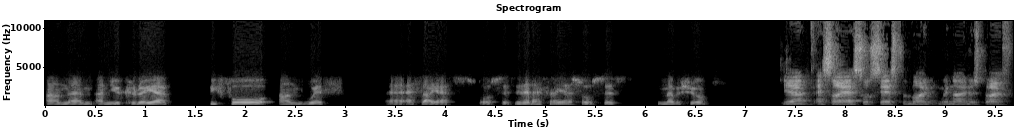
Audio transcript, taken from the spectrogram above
and then and your career before and with uh, SIS or CIS? Is it SIS or CIS? I'm never sure. Yeah, SIS or CIS, we're known as both.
